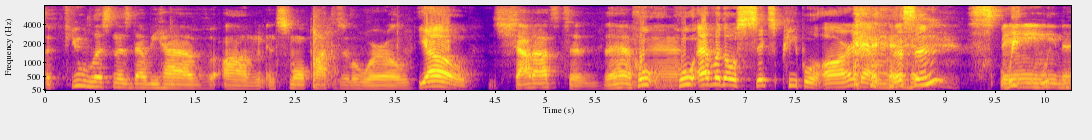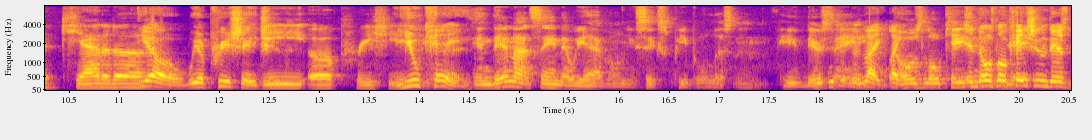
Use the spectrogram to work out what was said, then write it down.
the few listeners that we have um, in small pockets of the world. Yo, Shout outs to them. Who, man. whoever those six people are that listen, Spain, Canada. yo, we appreciate you. we appreciate UK, guys. And they're not saying that we have only six people listening. He, they're saying like like those locations. In those locations, there's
